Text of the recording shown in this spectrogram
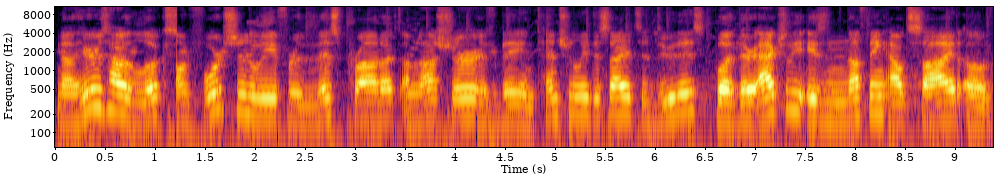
Now here's how it looks. Unfortunately for this product, I'm not sure if they intentionally decided to do this, but there actually is nothing outside of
